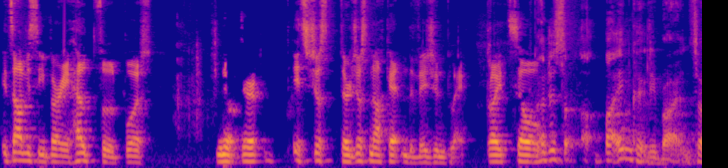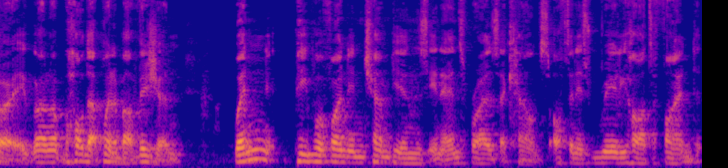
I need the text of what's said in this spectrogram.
It's obviously very helpful, but you know, they're it's just they're just not getting the vision play, right? So I'll just uh, butt in quickly, Brian. Sorry, gonna hold that point about vision. When people find in champions in enterprise accounts, often it's really hard to find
